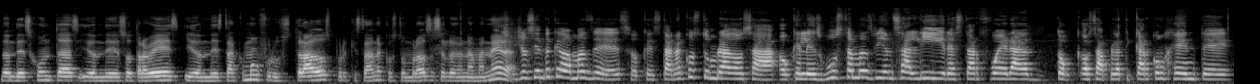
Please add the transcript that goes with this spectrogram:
donde es juntas y donde es otra vez y donde están como frustrados porque estaban acostumbrados a hacerlo de una manera. Yo siento que va más de eso, que están acostumbrados a, o que les gusta más bien salir, estar fuera, to- o sea, platicar con gente,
